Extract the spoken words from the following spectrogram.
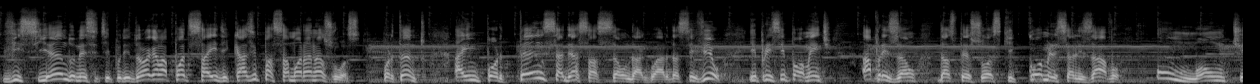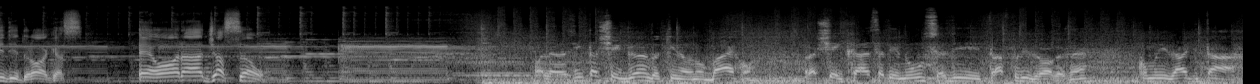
viciando nesse tipo de droga, ela pode sair de casa e passar a morar nas ruas. Portanto, a importância dessa ação da Guarda Civil e principalmente a prisão das pessoas que comercializavam um monte de drogas. É hora de ação. Olha, a gente está chegando aqui no, no bairro para checar essa denúncia de tráfico de drogas, né? A comunidade está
